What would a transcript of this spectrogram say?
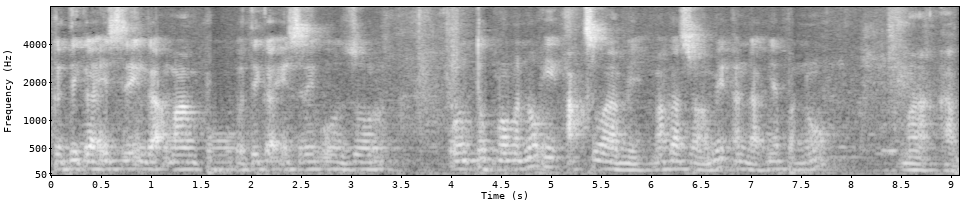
Ketika istri nggak mampu ketika istri uzur untuk memenuhi hak suami maka suami hendaknya penuh maaf.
